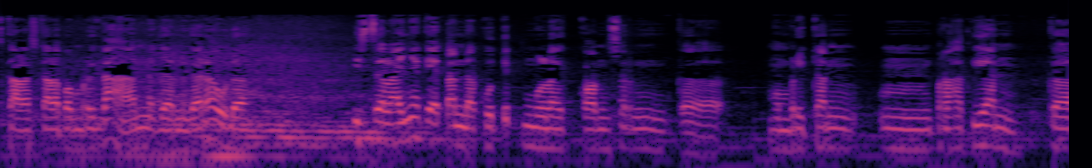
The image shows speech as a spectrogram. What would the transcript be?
skala-skala pemerintahan negara-negara udah istilahnya kayak tanda kutip mulai concern ke memberikan mm, perhatian ke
